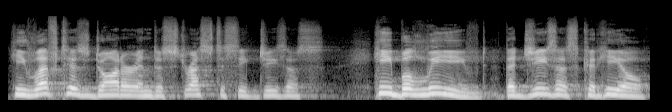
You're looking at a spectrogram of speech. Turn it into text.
He left his daughter in distress to seek Jesus. He believed that Jesus could heal,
